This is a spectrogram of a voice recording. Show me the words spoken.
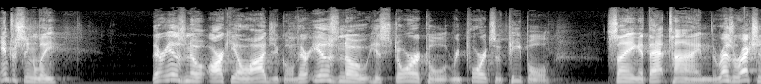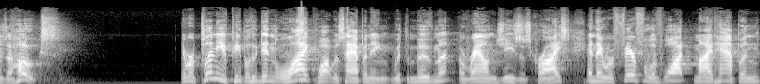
Interestingly, there is no archaeological, there is no historical reports of people saying at that time the resurrection is a hoax. There were plenty of people who didn't like what was happening with the movement around Jesus Christ, and they were fearful of what might happen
